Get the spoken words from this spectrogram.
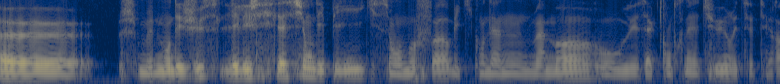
Euh, je me demandais juste, les législations des pays qui sont homophobes et qui condamnent la mort ou les actes contre nature, etc.,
